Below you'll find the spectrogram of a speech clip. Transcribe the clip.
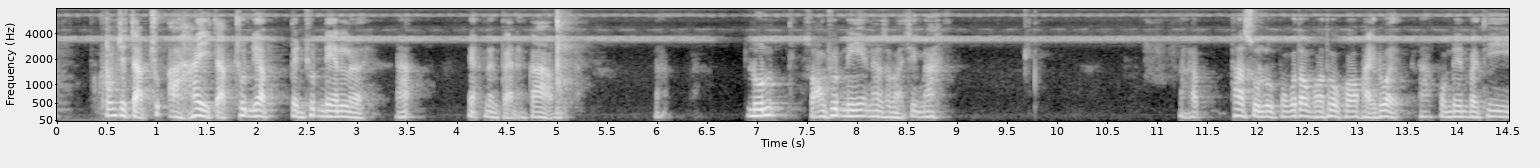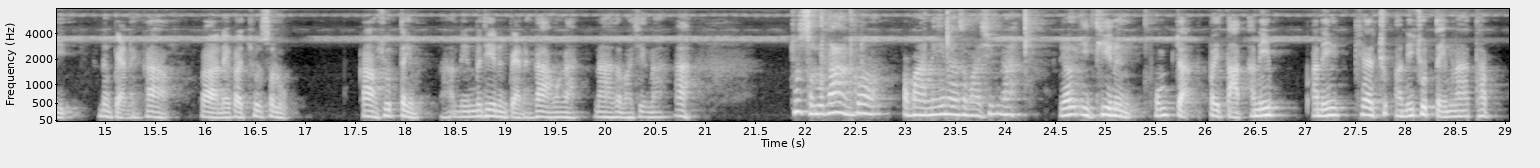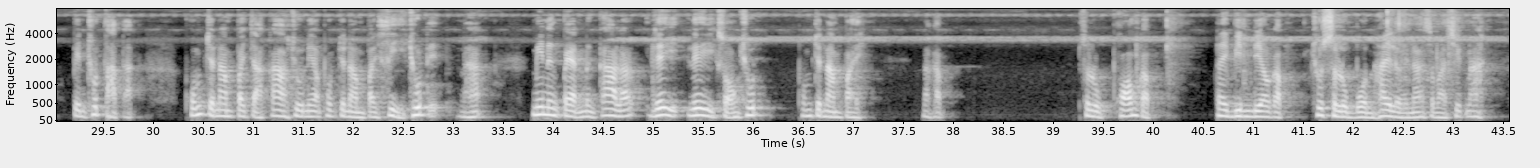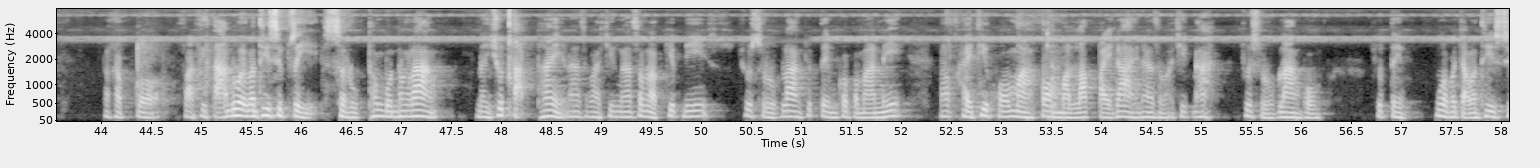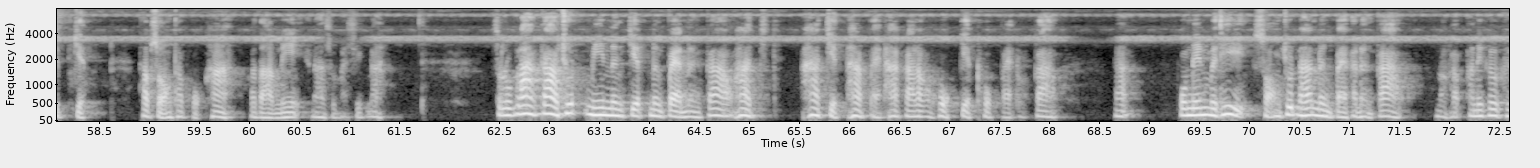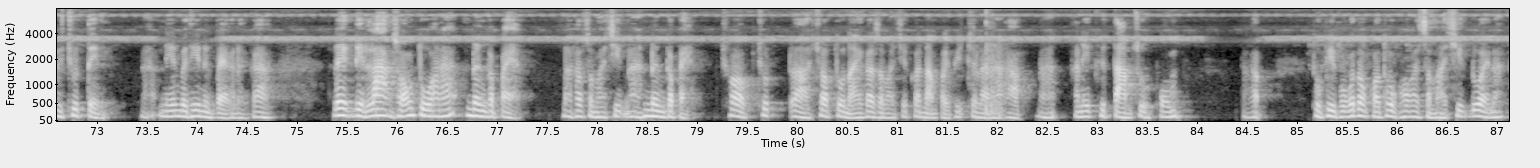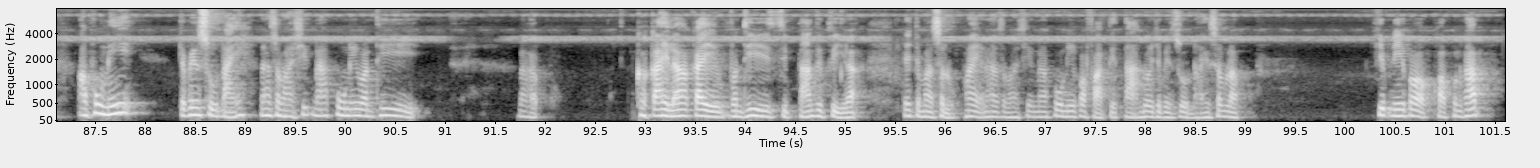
ผมจะจับชุดอะให้จับชุดเนี้ยเป็นชุดเน้นเลยนะฮะเนี่ยหนึ่งแปดหนึ่งเก้าลุ้นสองชุดนี้นะสมาชิกนะ นะครับถ้าสรหลุดผมก็ต้องขอโทษขออภัยด้วยนะผมเน้นไปที่หนึ่งแปดหนึ่งเก้าก็อันนี้ก็ชุดสรุปเก้าชุดเต็มนะเน้นไปที่หนึ่งแปดหนึ่งเก้าเหมือนกันนะสมาชิกนะอะชุดสรุปร่างก็ประมาณนี้นะสมาชิกนะ เดี๋ยวอีกทีหนึ่งผมจะไปตัดอันนี้อันนี้แค่ชุดอันนี้ชุดเต็มนะถ้าเป็นชุดตัดอะผมจะนำไปจากเก้าชุดเนี้ยผมจะนำไปสี่ชุดนะฮะมีหนึ่งแปดหนึ่งเก้าแล้วเลืออีกเลืออีกสองชุด ผมจะนำไปนะครับ สรุปพร้อมกับ ในบินเดียวกับชุดสรุปบนให้เลยนะสมาชิกนะนะครับก็ฝากติดตามด้วยวันที่ 14 สรุปทั้งบนทั้งล่าง ในชุดตัดให้นะสมาชิกนะสำหรับคลิปนี้ชุดสรุปล่างชุดเต็มก็ประมาณนี้นะครับใครที่ขอมาก็มารับไปได้นะสมาชิกนะชุดสรุปล่างผมชุดเต็มงวดประจำวันที่ 17ทับ2ทับ65 ก็ตามนี้นะสมาชิกนะสรุปล่าง 9 ชุดมี 17 18 19 5 57 58 59 แล้วก็ 67 68 69นะ ผมเน้นไปที่ 2 ชุดนะ18กับ19นะครับอันนี้ก็คือชุดเต็มนะเน้นไปที่18กับ19เก้าเลขเด่นล่าง 2 ตัวนะ1กับ8นะครับสมาชิกนะหนึ่งกับแปดชอบชุดอ่าชอบตัวไหนก็สมาชิกก็นำไปพิจารณาเอานะฮะอันนี้คือตามสูตรผมนะครับทุกพี่ผมก็ต้องขอโทษขอให้สมาชิกด้วยนะเอาพรุ่งนี้จะเป็นสูตรไหนนะสมาชิกนะพรุ่งนี้วันที่นะครับก็ใกล้แล้วใกล้วันที่สิบสามสิบสี่แล้วเดี๋ยวจะมาสรุปให้นะสมาชิกนะพรุ่งนี้ก็ฝากติดตามด้วยจะเป็นสูตรไหนสำหรับ คลิปนี้ก็ขอบคุณครับ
